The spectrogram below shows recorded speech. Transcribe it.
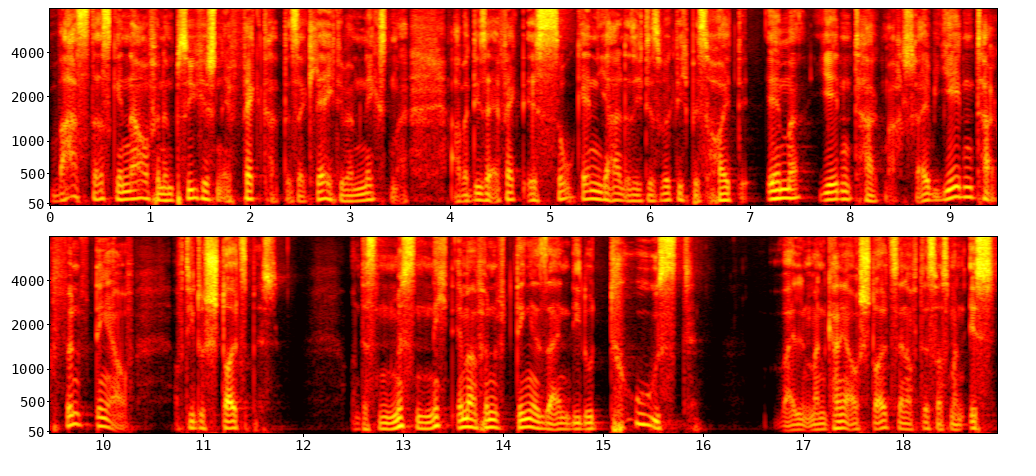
Was das genau für einen psychischen Effekt hat, das erkläre ich dir beim nächsten Mal. Aber dieser Effekt ist so genial, dass ich das wirklich bis heute immer jeden Tag mache. Schreibe jeden Tag fünf Dinge auf, auf die du stolz bist. Und das müssen nicht immer fünf Dinge sein, die du tust, weil man kann ja auch stolz sein auf das, was man ist.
